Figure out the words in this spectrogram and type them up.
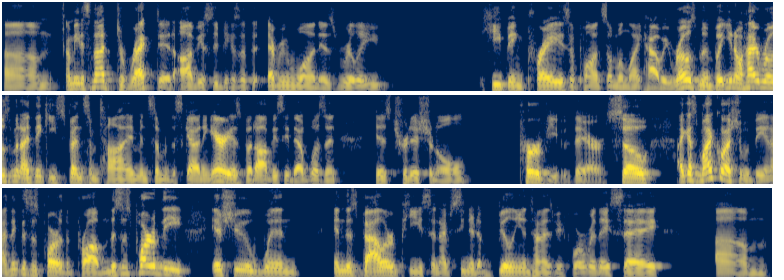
Um, I mean, it's not directed, obviously, because everyone is really heaping praise upon someone like Howie Roseman. But, you know, Howie Roseman, I think he spent some time in some of the scouting areas, but obviously that wasn't his traditional purview there. So I guess my question would be, and I think this is part of the problem. This is part of the issue when in this Ballard piece, and I've seen it a billion times before, where they say, um,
